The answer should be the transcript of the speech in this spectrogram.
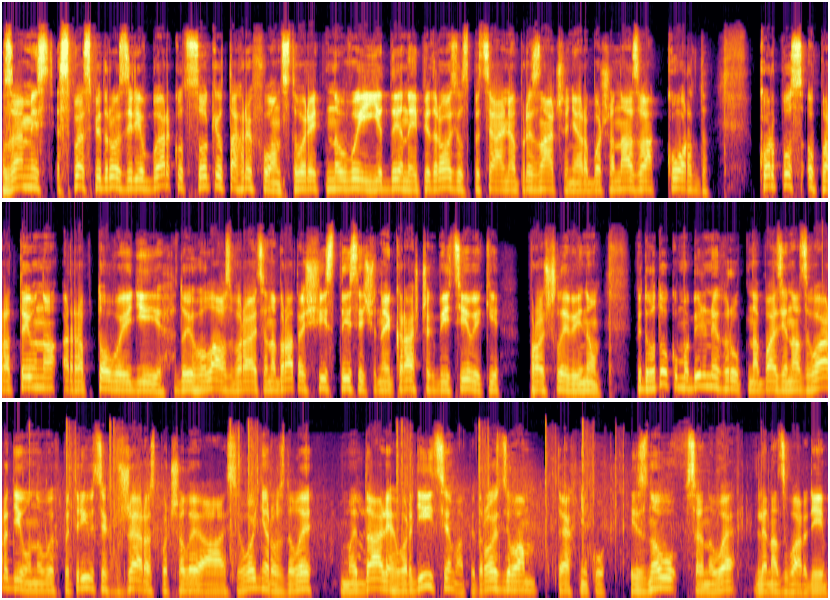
Замість спецпідрозділів Беркут, Сокіл та Грифон створять новий єдиний підрозділ спеціального призначення. Робоча назва КОРД. Корпус оперативно-раптової дії. До його лав збираються набрати 6 тисяч найкращих бійців, які пройшли війну. Підготовку мобільних груп на базі Нацгвардії у Нових Петрівцях вже розпочали. А сьогодні роздали медалі гвардійцям, а підрозділам техніку. І знову все нове для Нацгвардії.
